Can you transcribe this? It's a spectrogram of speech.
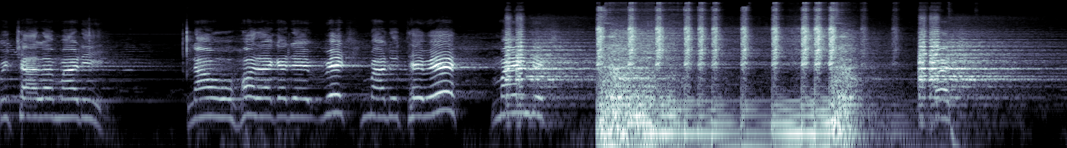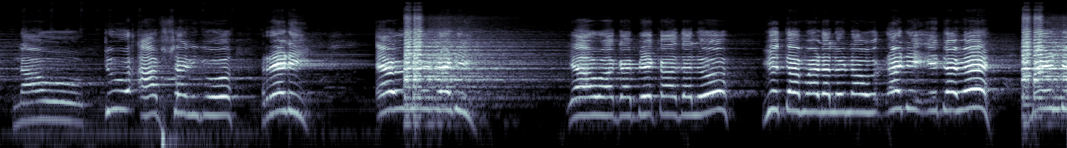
ವಿಚಾರ ಮಾಡಿ. ನಾವು ಹೊರಗಡೆ ವೇಟ್ ಮಾಡುತ್ತೇವೆ. ಮೈಂಡ್ ನಾವು ಟೂ ಆಪ್ಷನ್ಗೂ ರೆಡಿ ಎವ್ರಿ ರೆಡಿ ಯಾವಾಗ ಬೇಕಾದಲು ಯುದ್ಧ ಮಾಡಲು ನಾವು ರೆಡಿ ಇದ್ದೇವೆ. ಮೈಂಡ್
